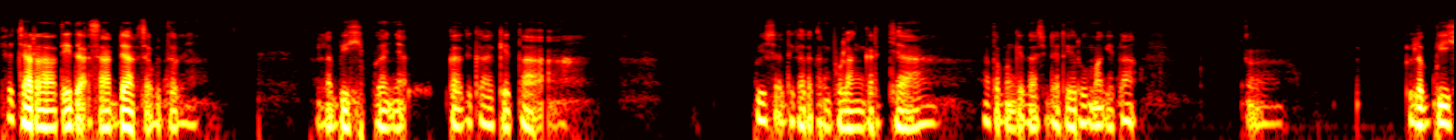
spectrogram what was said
secara tidak sadar sebetulnya lebih banyak ketika kita bisa dikatakan pulang kerja ataupun kita sudah di rumah kita uh, lebih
